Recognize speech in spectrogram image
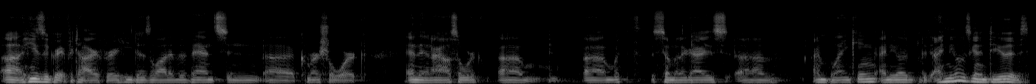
Uh, he's a great photographer. He does a lot of events and uh, commercial work, and then I also work um, um, with some other guys. Um, I'm blanking. I knew I'd, I knew I was gonna do this.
